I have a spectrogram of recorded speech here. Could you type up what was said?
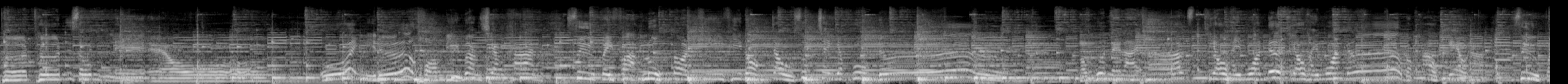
เพิดเพลินส้มแล้วโอ้ยนี่เด้อของดีเมืองเชียงคาน ซื้อไปฝากลูกตอนที่พี่น้องเจ้าสุดชัยภูมิเด้อ คุณหลายๆครับเที่ยวให้มวนเด้อเที่ยวให้มวนเด้อบอกข้าวแก้วนะซื้อไป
